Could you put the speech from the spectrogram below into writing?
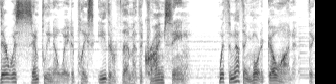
there was simply no way to place either of them at the crime scene. With nothing more to go on, the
